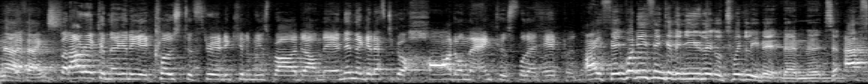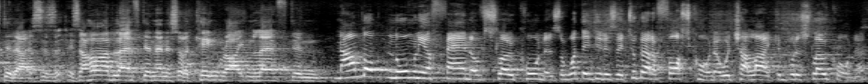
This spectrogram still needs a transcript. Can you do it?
No, thanks. But I reckon they're going to get close to 300 kilometers per hour down there, and then they're going to have to go hard on the anchors for that hairpin. I think. What do you think of the new little twiddly bit then? That's after that, it's a, it's a hard left and then a sort of kink right and left, and Now, I'm not normally a fan of slow corners, and what they did is they took out a fast corner, which I like, and put a slow corner.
